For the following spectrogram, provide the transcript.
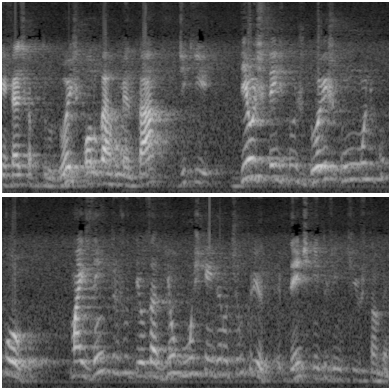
Em Efésios capítulo 2, Paulo vai argumentar de que Deus fez dos dois um único povo. Mas entre os judeus havia alguns que ainda não tinham crido. Evidente que entre os gentios também.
